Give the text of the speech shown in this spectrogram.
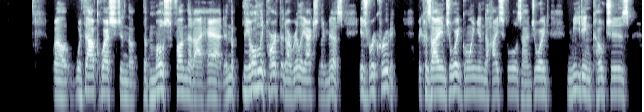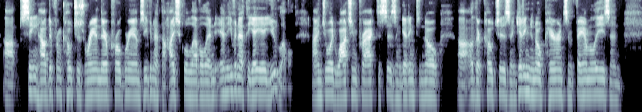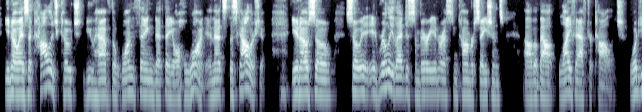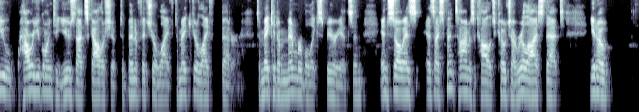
Well, without question, the, the most fun that I had, and the, the only part that I really actually miss is recruiting because I enjoyed going into high schools. I enjoyed meeting coaches, uh, seeing how different coaches ran their programs, even at the high school level and, and even at the AAU level. I enjoyed watching practices and getting to know uh, other coaches and getting to know parents and families and you know, as a college coach, you have the one thing that they all want, and that's the scholarship. You know, so so it, it really led to some very interesting conversations uh, about life after college. What do you? How are you going to use that scholarship to benefit your life, to make your life better, to make it a memorable experience? And and so as as I spent time as a college coach, I realized that, you know,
